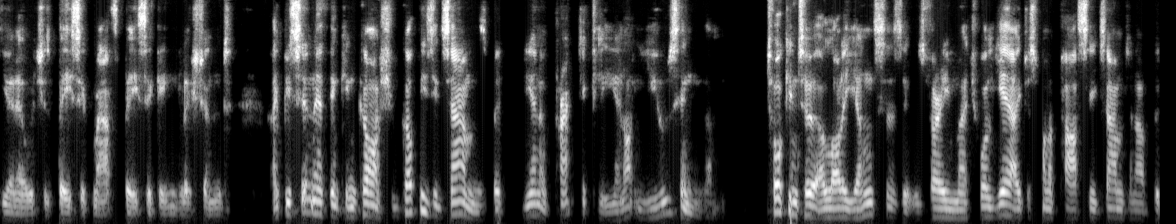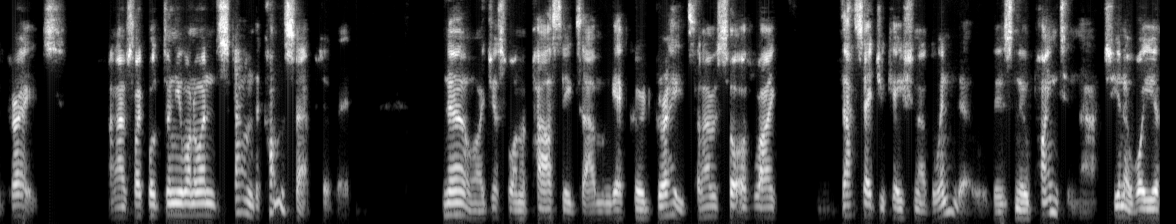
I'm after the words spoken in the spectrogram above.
you know, which is basic maths, basic English. And I'd be sitting there thinking, gosh, you've got these exams, but, you know, practically you're not using them. Talking to a lot of youngsters, it was very much, well, yeah, I just want to pass the exams and have good grades. And I was like, well, don't you want to understand the concept of it? No, I just want to pass the exam and get good grades. And I was sort of like, that's education out the window. There's no point in that. You know, what you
